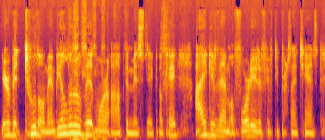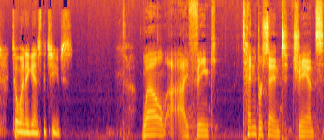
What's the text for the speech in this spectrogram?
You're a bit too low, man. Be a little bit more optimistic, okay? I give them a 40 to 50% chance to win against the Chiefs. Well, I think 10% chance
